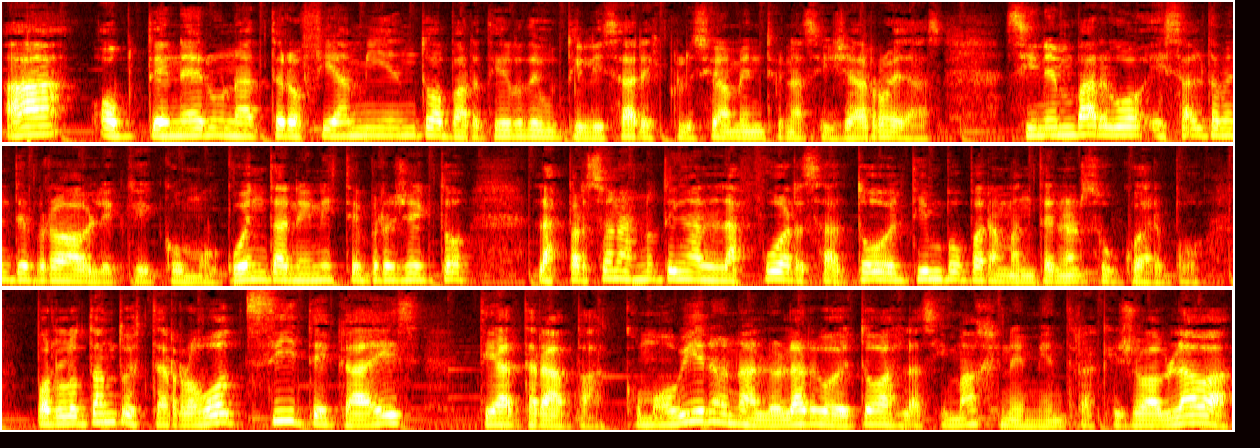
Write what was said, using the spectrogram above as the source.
a obtener un atrofiamiento a partir de utilizar exclusivamente una silla de ruedas. Sin embargo, es altamente probable que, como cuentan en este proyecto, las personas no tengan la fuerza todo el tiempo para mantener su cuerpo. Por lo tanto, este robot, si te caes, te atrapa. Como vieron a lo largo de todas las imágenes mientras que yo hablaba,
